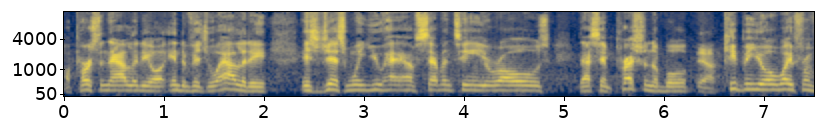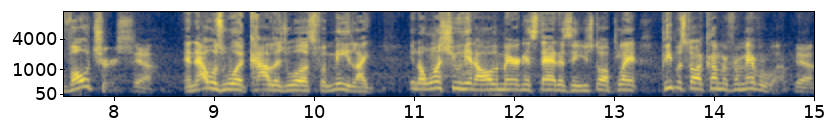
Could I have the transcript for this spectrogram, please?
a personality or individuality. It's just when you have 17 year olds that's impressionable, Yeah. keeping you away from vultures. Yeah. And that was what college was for me. Like, you know, once you hit All American status and you start playing, people start coming from everywhere. Yeah.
